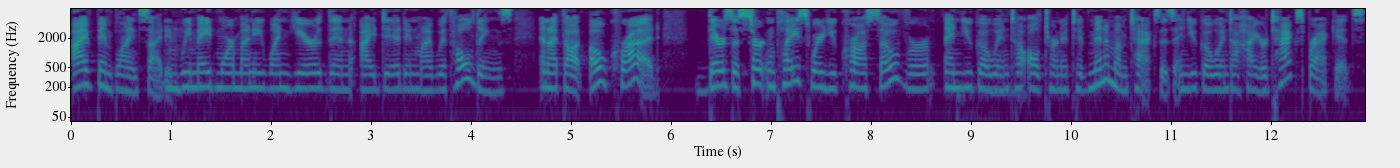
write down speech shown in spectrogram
I've been blindsided. We made more money one year than i did in my withholdings. And i thought oh crud there's a certain place where you cross over and you go into alternative minimum taxes and you go into higher tax brackets.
